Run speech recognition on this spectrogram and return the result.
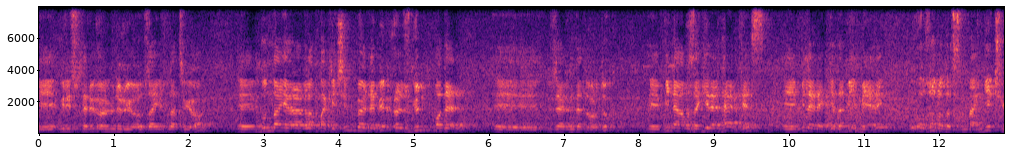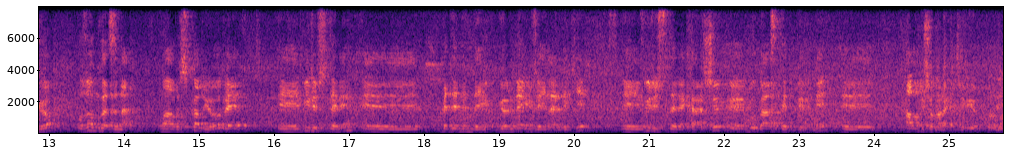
E, virüsleri öldürüyor, zayıflatıyor. E, bundan yararlanmak için böyle bir özgün model üzerinde durduk. Binamıza giren herkes bilerek ya da bilmeyerek bu ozon odasından geçiyor. Ozon gazına maruz kalıyor ve virüslerin bedeninde görünen yüzeylerdeki e, virüslere karşı e, bu gaz tedbirini e, almış olarak giriyor kuruma.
